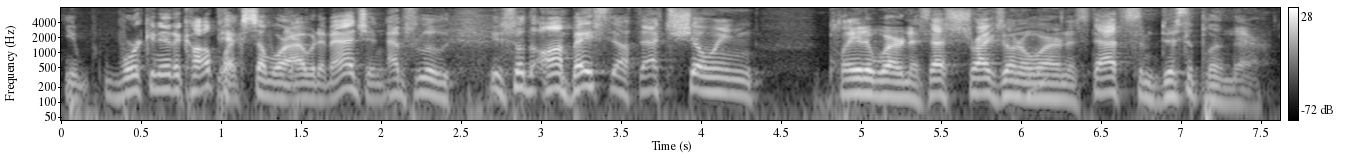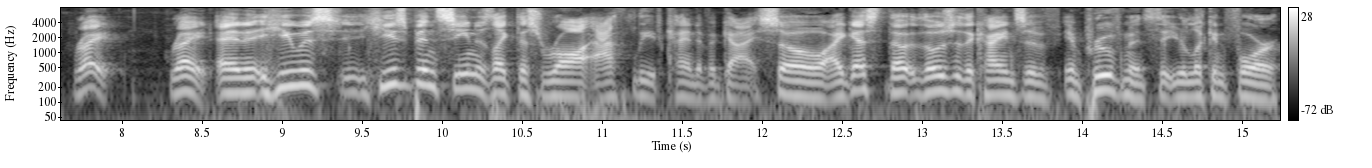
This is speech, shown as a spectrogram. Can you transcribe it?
you know, working in a complex somewhere, I would imagine. Absolutely. So the on base stuff, that's showing plate awareness, that's strike zone awareness, that's some discipline there. Right, right. And he was he's been seen as like this raw athlete kind of a guy. So I guess th- those are the kinds of improvements that you're looking for.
